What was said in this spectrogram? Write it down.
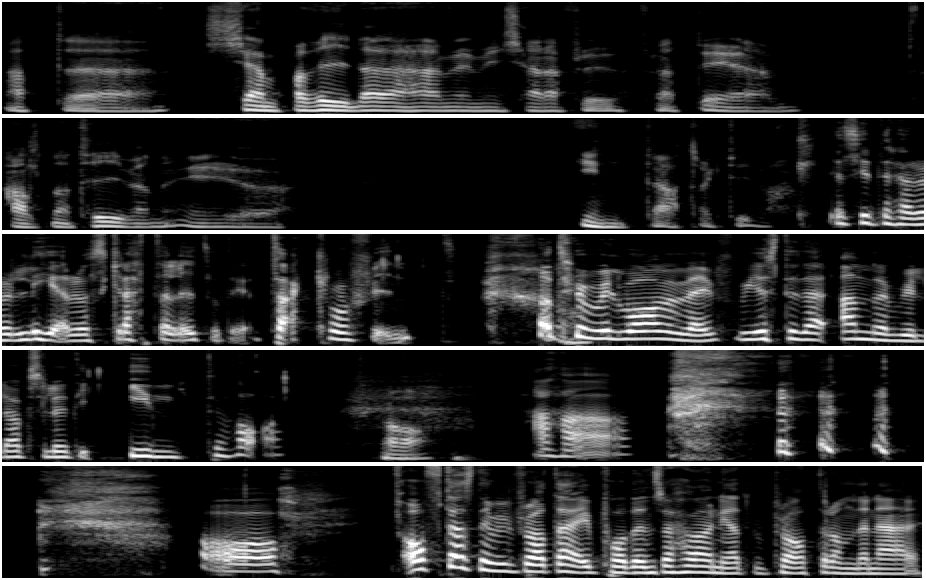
att eh, kämpa vidare här med min kära fru. För att det, alternativen är ju inte attraktiva. Jag sitter här och ler och skrattar lite åt det. Tack, vad fint att du vill vara med mig. För just det där andra vill du absolut inte ha. Ja. Haha. oh. Oftast när vi pratar här i podden så hör ni att vi pratar om den här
